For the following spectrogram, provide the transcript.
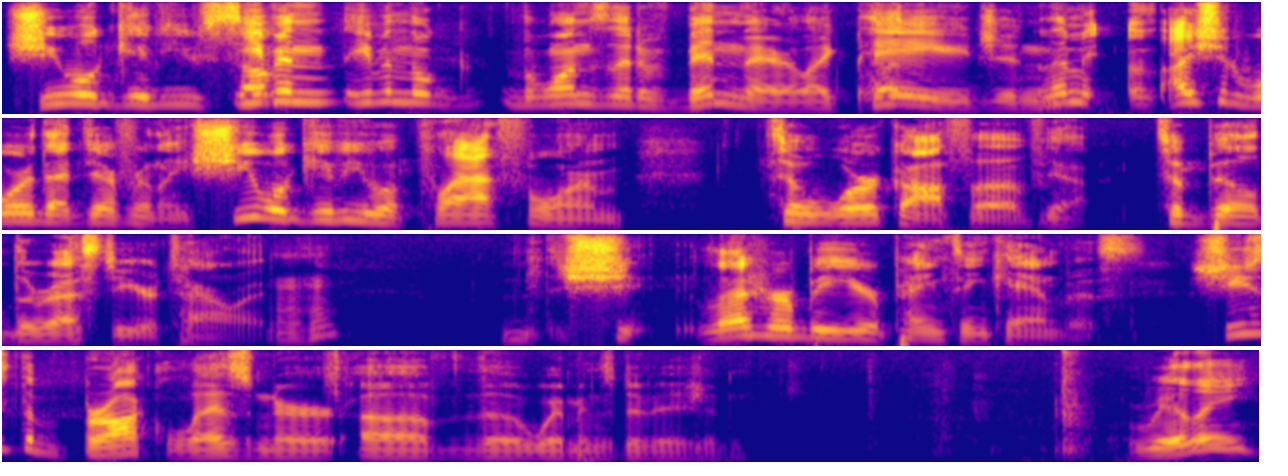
she will give you some. even even the the ones that have been there, like Paige and let me. I should word that differently. She will give you a platform to work off of. Yeah. To build the rest of your talent. Mm-hmm. She let her be your painting canvas. she's the Brock Lesnar of the women's division. Really?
